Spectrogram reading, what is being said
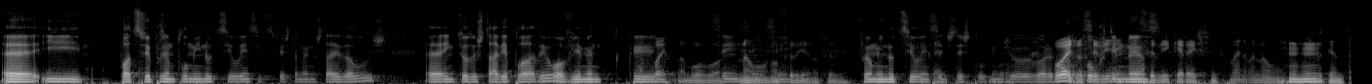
uh, e pode-se ver por exemplo o minuto de silêncio que se fez também no Estádio da Luz uh, em que todo o estádio aplaudiu obviamente que Ah, foi? Ah, boa, boa. Sim, não, sim, não sim, sabia, sim. não sabia. foi um minuto de silêncio Ok. antes deste último Boa. jogo agora Pois, com, eu sabia, eu sabia que era este fim de semana, mas não, Uhum. atento.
